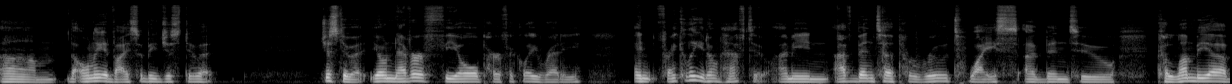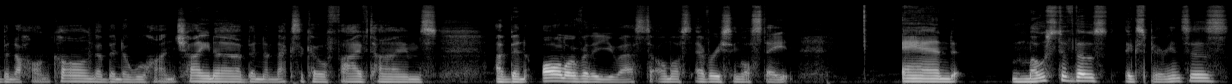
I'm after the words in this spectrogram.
um, the only advice would be just do it. Just do it. You'll never feel perfectly ready. And frankly, you don't have to. I mean, I've been to Peru twice. I've been to Colombia. I've been to Hong Kong. I've been to Wuhan, China. I've been to Mexico five times. I've been all over the US to almost every single state. And most of those experiences,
